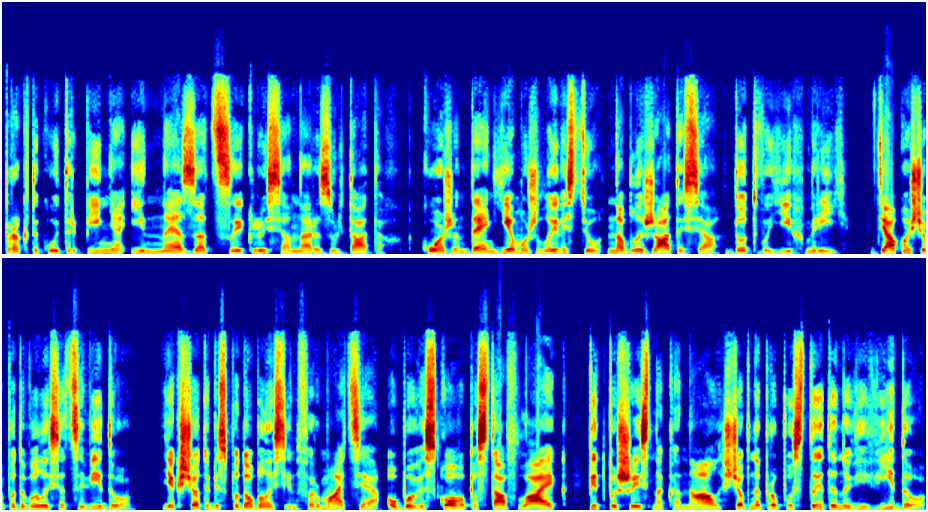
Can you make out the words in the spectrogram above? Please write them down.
практикуй терпіння і не зациклюйся на результатах. Кожен день є можливістю наближатися до твоїх мрій. Дякую, що подивилися це відео. Якщо тобі сподобалась інформація, обов'язково постав лайк, підпишись на канал, щоб не пропустити нові відео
